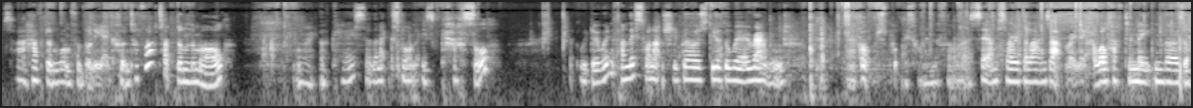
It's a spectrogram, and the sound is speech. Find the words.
So I have done one for Bunny Egg Hunt. I thought I'd done them all. Right, okay, so the next one is Castle that we're doing. And this one actually goes the other way around. Uh, oh, just put this one in the folder. I say I'm sorry the lines aren't really. I will have to neaten those up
